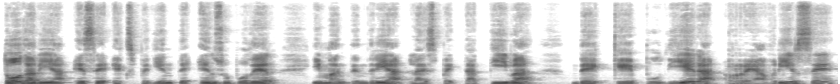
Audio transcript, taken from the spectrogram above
todavía ese expediente en su poder y mantendría la expectativa de que pudiera reabrirse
